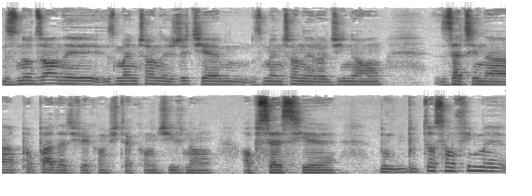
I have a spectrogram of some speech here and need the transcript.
znudzony, zmęczony życiem, zmęczony rodziną, zaczyna popadać w jakąś taką dziwną obsesję. To są filmy,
